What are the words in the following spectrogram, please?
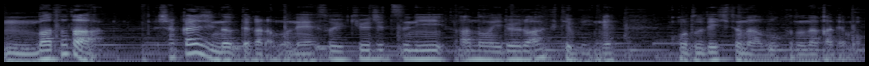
うんまあただ社会人になってからもねそういう休日にあのいろいろアクティブにねことできたのは僕の中でも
